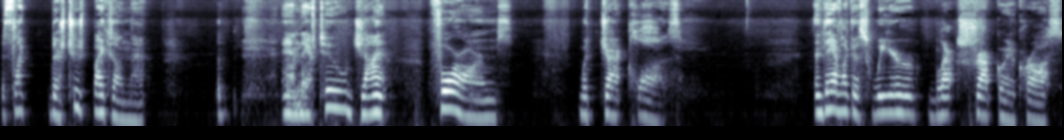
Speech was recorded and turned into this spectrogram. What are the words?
it's like there's two spikes on that. But and they have two giant forearms with giant claws. And they have like this weird black strap going across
